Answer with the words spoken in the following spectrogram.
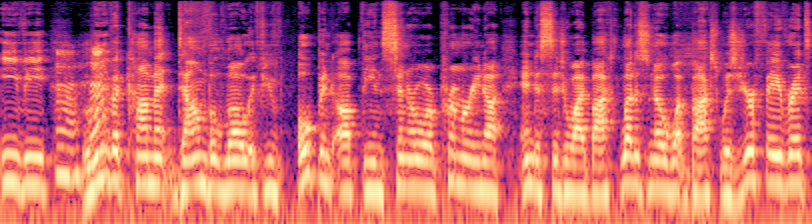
Eevee. Mm-hmm. Leave a comment down below if you've opened up the Incineroar Primarina and Decidueye box. Let us know what box was your favorite.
